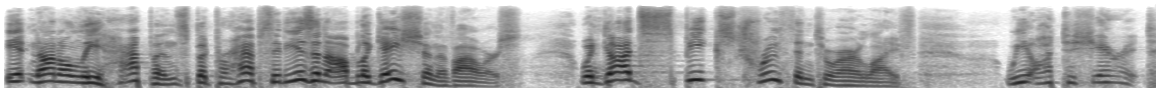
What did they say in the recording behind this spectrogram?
it not only happens, but perhaps it is an obligation of ours. When God speaks truth into our life, we ought to share it.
